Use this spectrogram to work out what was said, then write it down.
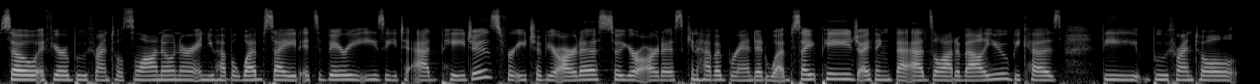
So, if you're a booth rental salon owner and you have a website, it's very easy to add pages for each of your artists. So, your artist can have a branded website page. I think that adds a lot of value because the booth rental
